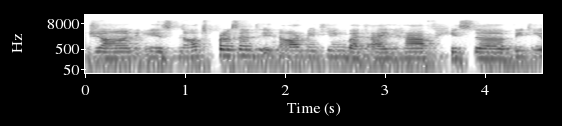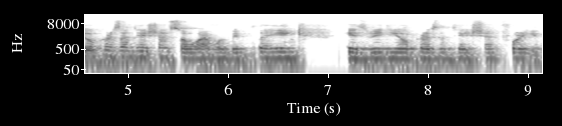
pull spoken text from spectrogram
John is not present in our meeting, but I have his uh, video presentation, so I will be playing his video presentation for you.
